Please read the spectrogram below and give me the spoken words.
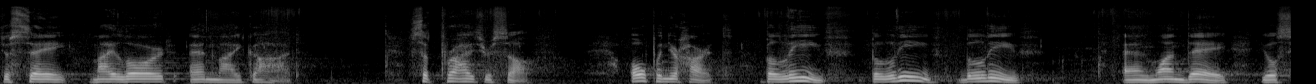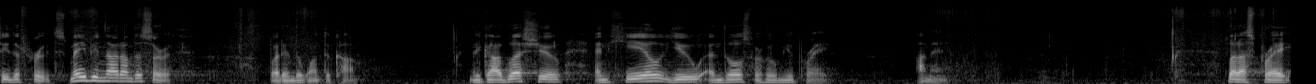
just say, My Lord and my God. Surprise yourself. Open your heart. Believe, believe, believe. And one day you'll see the fruits. Maybe not on this earth, but in the one to come. May God bless you and heal you and those for whom you pray. Amen. Let us pray.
